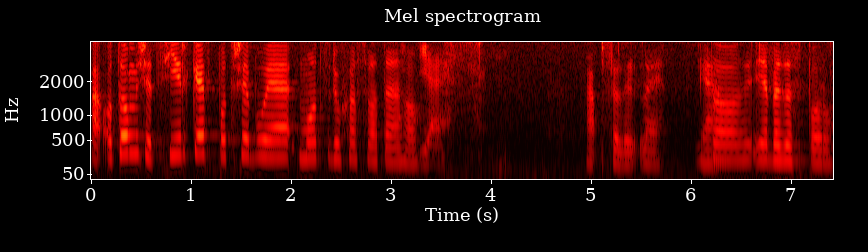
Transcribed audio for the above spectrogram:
a o tom, že církev potřebuje moc Ducha Svatého. Yes, absolutely. Yeah. To je bez zesporu.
